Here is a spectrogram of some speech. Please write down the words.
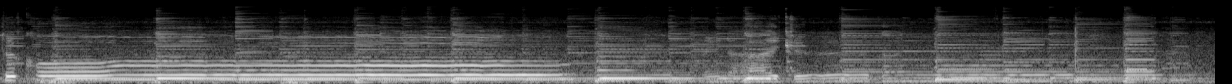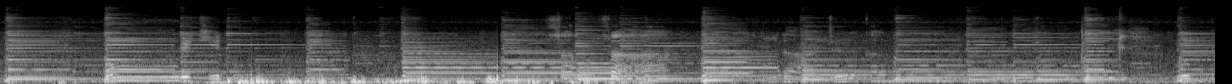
เธอขอไม่ได้เจอ สันสาที่ได้เจอกัน บุพเพ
